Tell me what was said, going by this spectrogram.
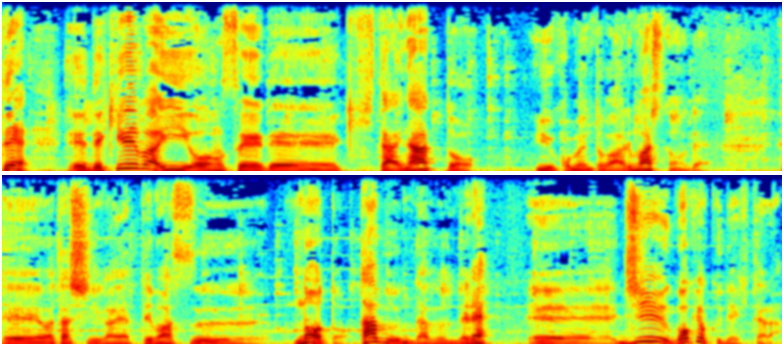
で、できればいい音声で聞きたいな、というコメントがありましたので、えー、私がやってます、 note、多分多分でね、えー、15曲できたら、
